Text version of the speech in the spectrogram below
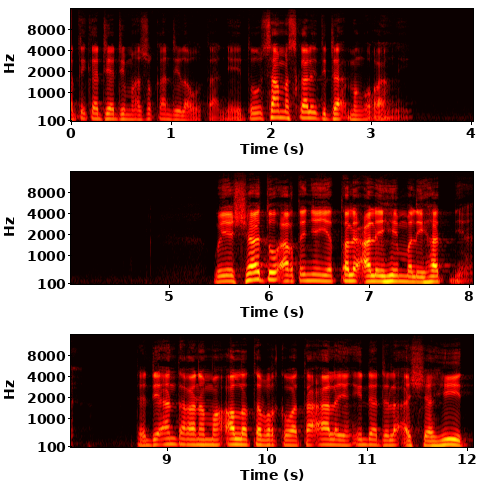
ketika dia dimasukkan di lautan yaitu sama sekali tidak mengurangi. Wa yashhadu artinya yatali alaihim melihatnya. Dan di antara nama Allah Taala yang indah adalah asyahid.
